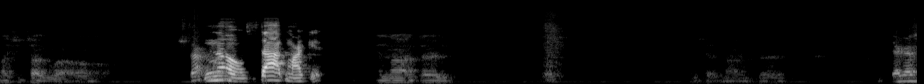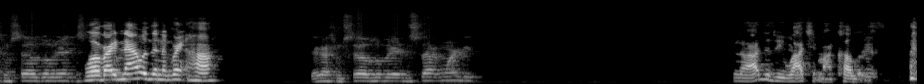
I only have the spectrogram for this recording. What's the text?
No, she talking about um, stock. Market? No, stock market at nine thirty. It's at nine thirty. They got some sales over there. At the well right market? now it's in the green huh They got some sales over there at the stock market. no i just be watching my colors i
